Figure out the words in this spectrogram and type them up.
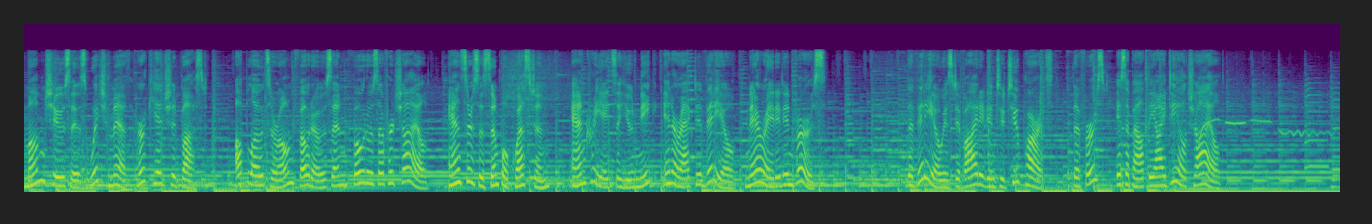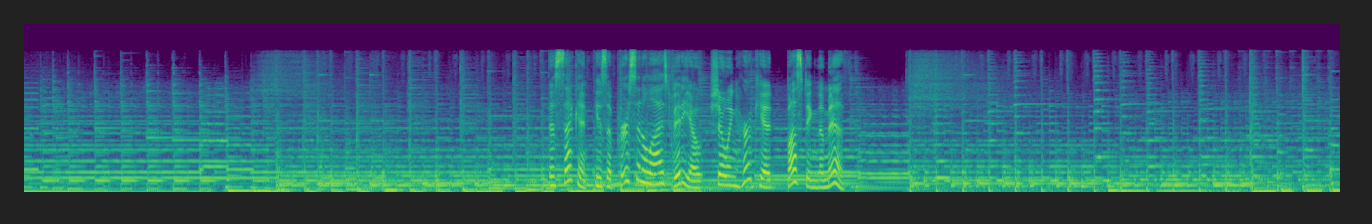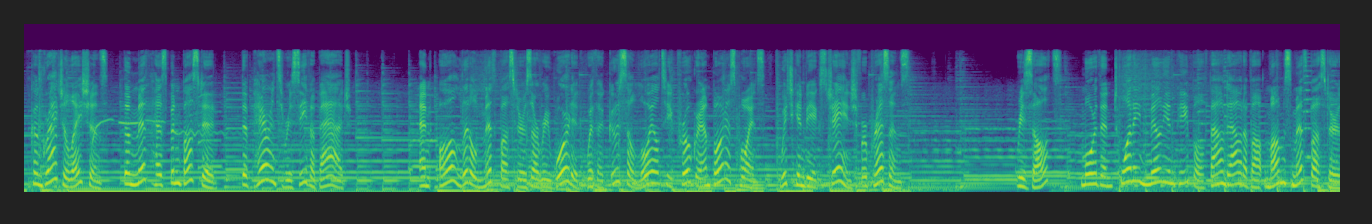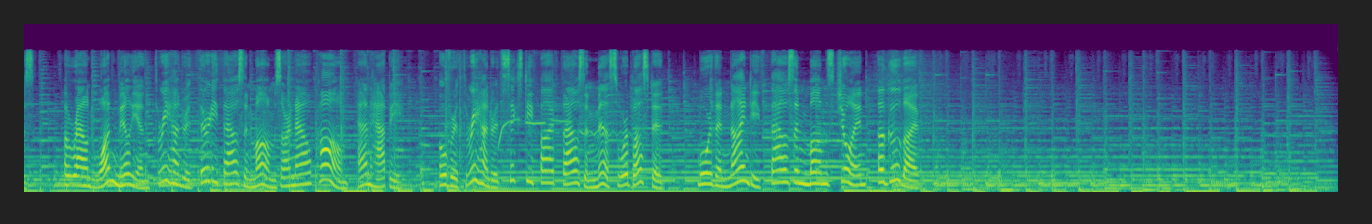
Mom chooses which myth her kid should bust uploads her own photos and photos of her child, answers a simple question, and creates a unique interactive video narrated in verse. The video is divided into two parts. The first is about the ideal child. The second is a personalized video showing her kid busting the myth. Congratulations! The myth has been busted. The parents receive a badge. And all little Mythbusters are rewarded with a Agusha Loyalty Program bonus points, which can be exchanged for presents. Results? More than 20 million people found out about Mums Mythbusters. Around 1,330,000 moms are now calm and happy. Over 365,000 myths were busted more than 90,000 moms joined Agu Life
